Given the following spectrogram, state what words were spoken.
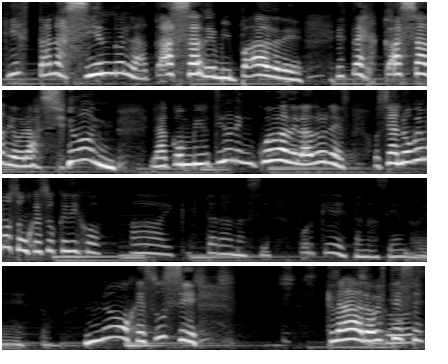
¿qué están haciendo en la casa de mi padre? Esta es casa de oración. La convirtieron en cueva de ladrones. O sea, no vemos a un Jesús que dijo, ay, ¿qué estarán haciendo? ¿Por qué están haciendo esto? No, Jesús sí. Claro, ¿viste? Ese,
